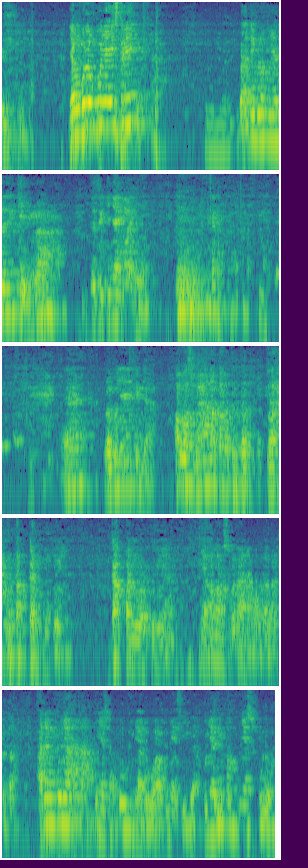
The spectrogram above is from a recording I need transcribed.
rezeki. Yang belum punya istri, berarti belum punya rezeki. Enggak, rezekinya yang lain. ya, belum punya istri enggak. Allah Subhanahu Wa Taala tetap telah tetapkan. Kapan waktunya? Ya Allah Subhanahu Wa Taala tetap. Ada yang punya anak, punya satu, punya dua, punya tiga, punya lima, punya sepuluh.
